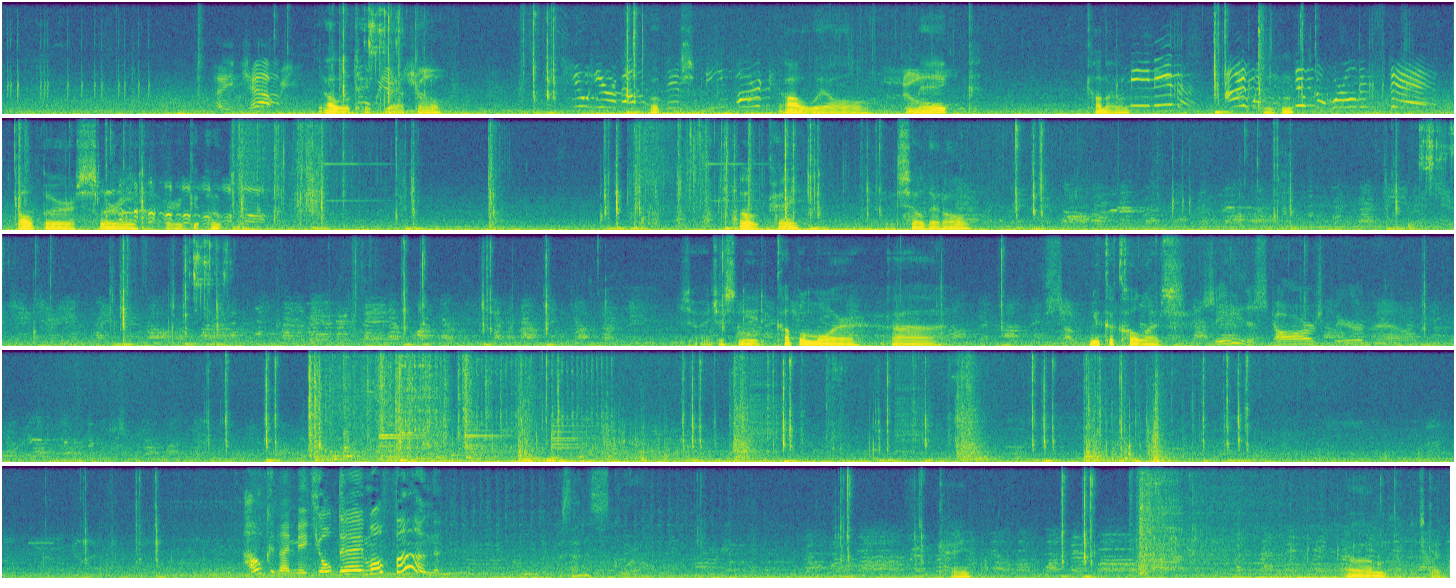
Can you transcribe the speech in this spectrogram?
I will take that though. Oops. I will make. Come on. World instead. Gulper slurry. Very good. Oops. Okay. Sell that all. So I just need a couple more uh, Nuka Colas. See the stars clear now. How can I make your day more fun? Was that a squirrel? Okay. Um, let's get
